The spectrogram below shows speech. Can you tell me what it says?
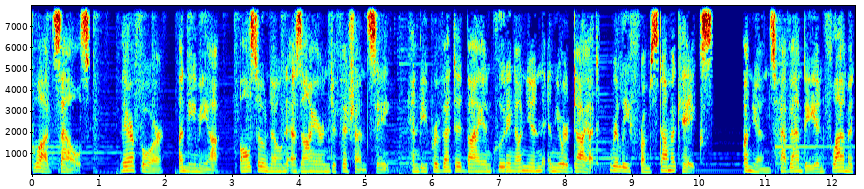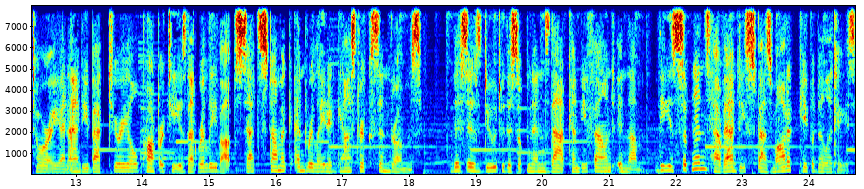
blood cells. Therefore, anemia, also known as iron deficiency, can be prevented by including onion in your diet. Relief from stomach aches. Onions have anti-inflammatory and antibacterial properties that relieve upset stomach and related gastric syndromes. This is due to the saponins that can be found in them. These saponins have antispasmodic capabilities,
